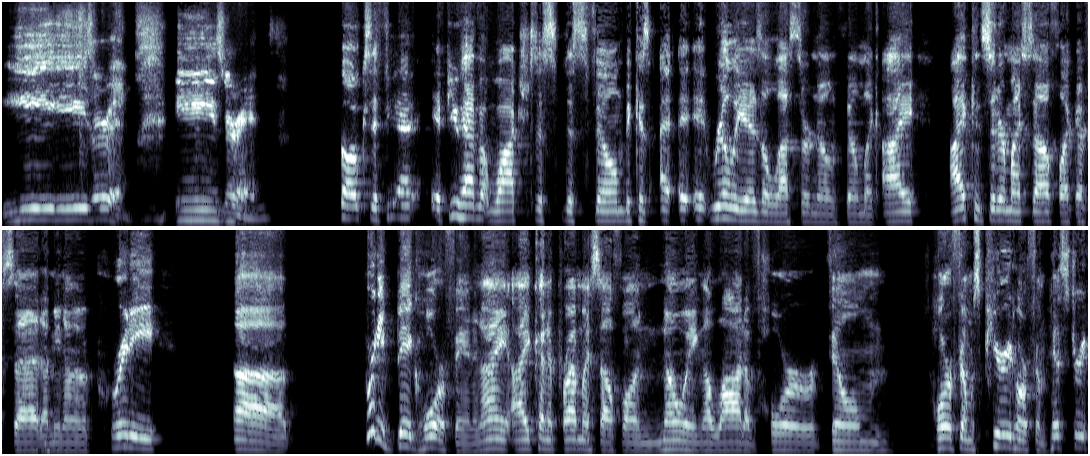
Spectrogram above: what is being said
Ease her in. Ease her in. Folks, if you if you haven't watched this this film, because I, it really is a lesser known film. Like I I consider myself, like I've said, I mean, I'm a pretty uh pretty big horror fan, and I I kind of pride myself on knowing a lot of horror film horror films period horror film history.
